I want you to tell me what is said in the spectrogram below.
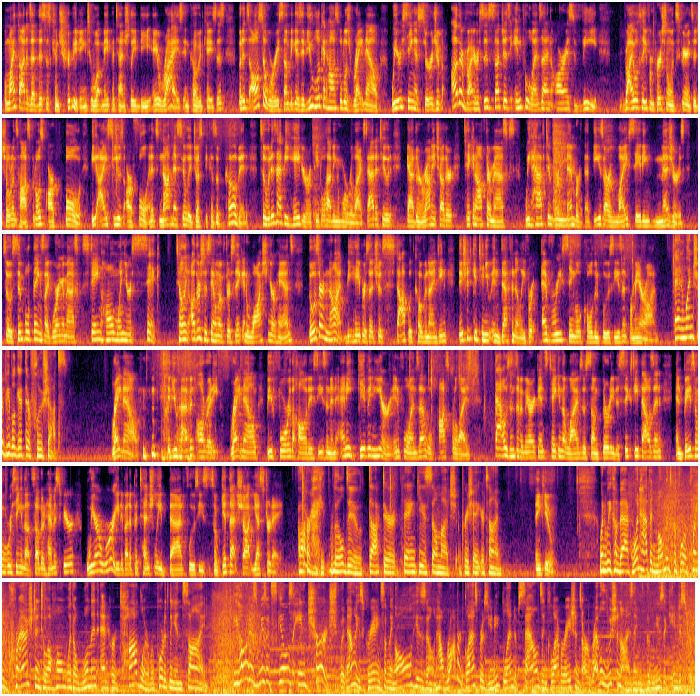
Well, my thought is that this is contributing to what may potentially be a rise in COVID cases, but it's also worrisome because if you look at hospitals right now, we are seeing a surge of other viruses such as influenza and RSV. I will tell you from personal experience that children's hospitals are full. The ICUs are full, and it's not necessarily just because of COVID. So it is that behavior of people having a more relaxed attitude, gathering around each other, taking off their masks. We have to remember that these are life saving measures. So simple things like wearing a mask, staying home when you're sick, telling others to stay home if they're sick, and washing your hands. Those are not behaviors that should stop with COVID 19. They should continue indefinitely for every single cold and flu season from here on. And when should people get their flu shots? Right now. if you haven't already, right now, before the holiday season. In any given year, influenza will hospitalize thousands of Americans, taking the lives of some 30 to 60,000. And based on what we're seeing in that southern hemisphere, we are worried about a potentially bad flu season. So get that shot yesterday. All right, will do. Doctor, thank you so much. Appreciate your time. Thank you. When we come back, what happened moments before a plane crashed into a home with a woman and her toddler reportedly inside? He honed his music skills in church, but now he's creating something all his own. How Robert Glasper's unique blend of sounds and collaborations are revolutionizing the music industry.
